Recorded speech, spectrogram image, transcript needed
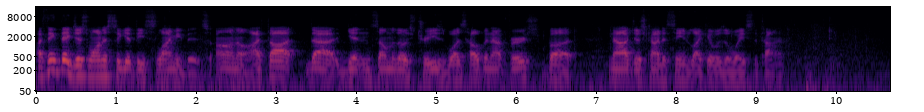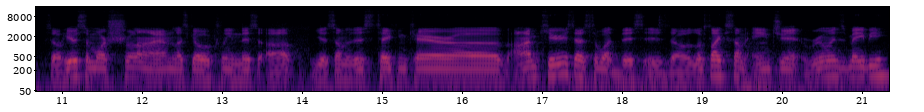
I think they just want us to get these slimy bits. I don't know. I thought that getting some of those trees was helping at first, but now it just kind of seems like it was a waste of time. So here's some more slime. Let's go clean this up. Get some of this taken care of. I'm curious as to what this is though. It looks like some ancient ruins maybe.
